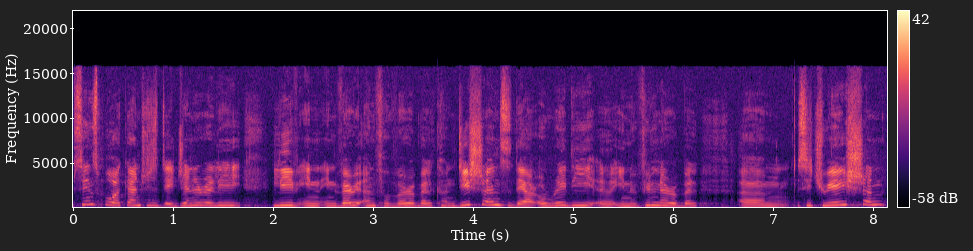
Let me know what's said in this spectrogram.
since poor countries, they generally live in, in very unfavorable conditions, they are already uh, in a vulnerable um, situation,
